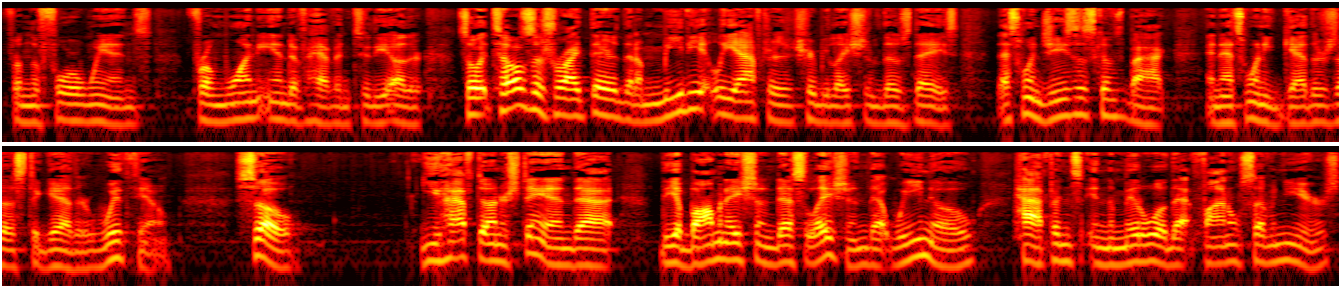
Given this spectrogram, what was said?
from the four winds from one end of heaven to the other. So it tells us right there that immediately after the tribulation of those days, that's when Jesus comes back and that's when he gathers us together with him. So you have to understand that the abomination of desolation that we know happens in the middle of that final seven years,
